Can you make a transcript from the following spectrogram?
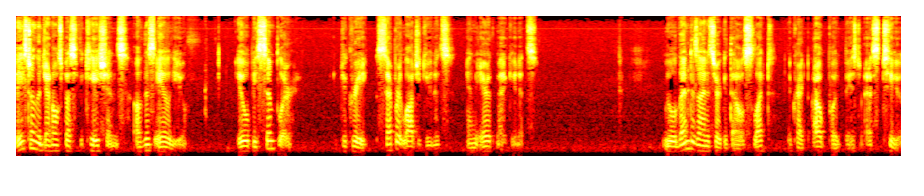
Based on the general specifications of this ALU, it will be simpler to create separate logic units and the arithmetic units. We will then design a circuit that will select the correct output based on S2.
